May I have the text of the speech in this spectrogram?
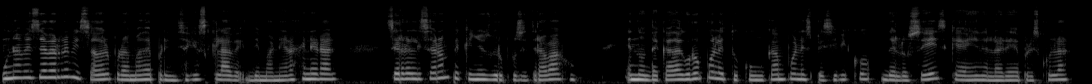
Una vez de haber revisado el programa de aprendizajes clave de manera general, se realizaron pequeños grupos de trabajo, en donde a cada grupo le tocó un campo en específico de los seis que hay en el área preescolar.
